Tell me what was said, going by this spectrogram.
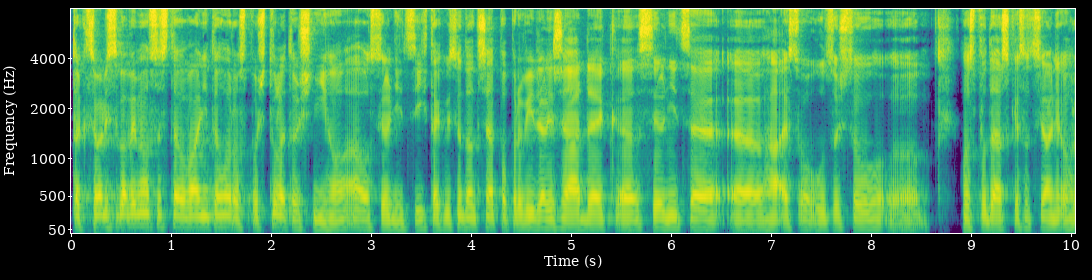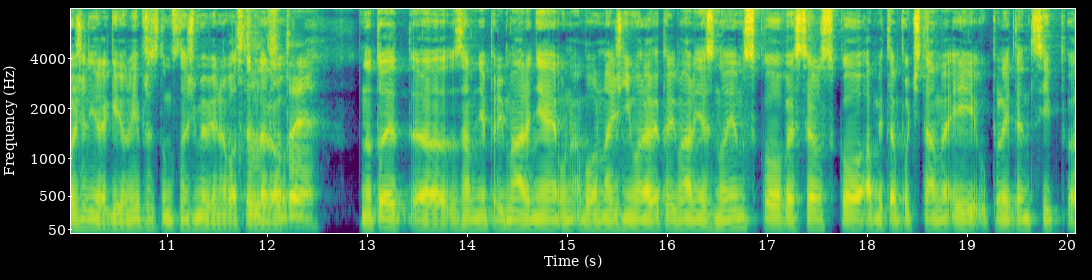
tak třeba když se bavíme o sestavování toho rozpočtu letošního a o silnicích, tak my jsme tam třeba poprvé dali řádek eh, silnice HSOU, eh, což jsou eh, hospodářské sociálně ohrožené regiony, protože tomu snažíme věnovat tenhle rok. Co to je? No to je uh, za mě primárně, nebo na Jižní Moravě primárně Znojemsko, Veselsko a my tam počítáme i úplný ten cíp uh,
